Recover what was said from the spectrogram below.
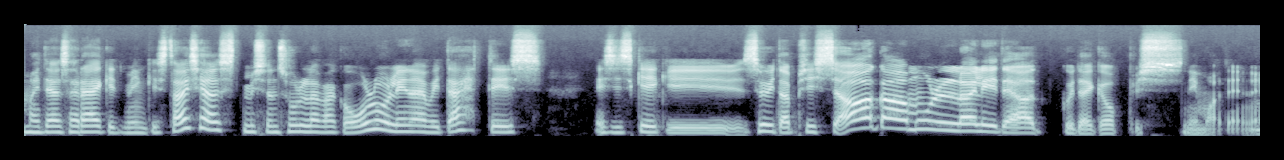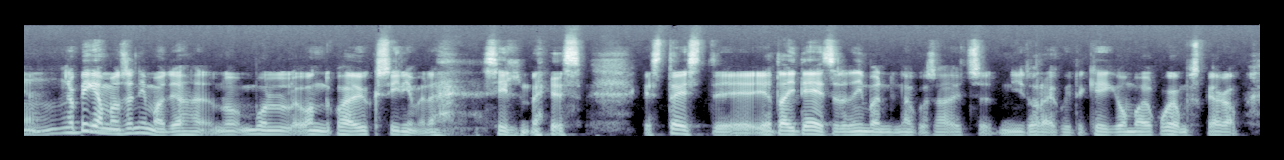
ma ei tea, sa räägid mingist asjast, mis on sulle väga oluline või tähtis. ja siis keegi sõidab sisse, aga mul oli tead kuidagi hoopis niimoodi, on ju. Mm, no pigem on see niimoodi jah, no mul on kohe üks inimene silme ees, kes tõesti ja ta ei tee seda niimoodi, nagu sa ütlesid, nii tore, kui keegi oma kogemust ka jagab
